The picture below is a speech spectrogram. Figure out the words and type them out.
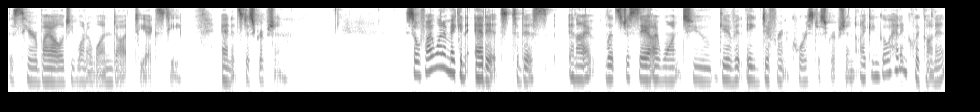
This here biology101.txt and its description. So if I want to make an edit to this and I let's just say I want to give it a different course description, I can go ahead and click on it.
